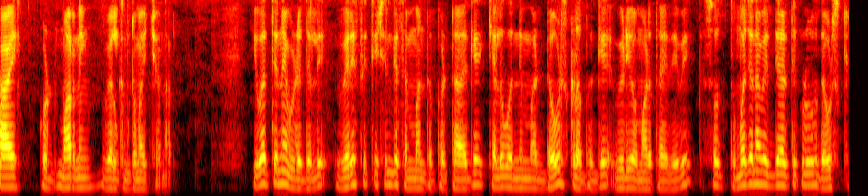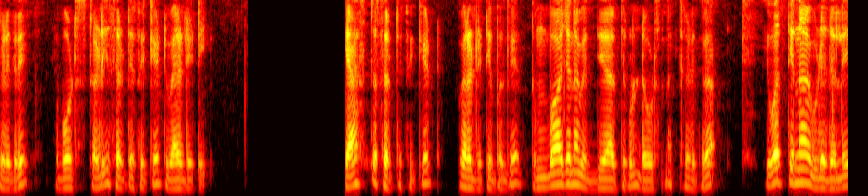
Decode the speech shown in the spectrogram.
Hi good morning welcome to my channel ಇವತ್ತಿನ ವಿಡಿಯೋದಲ್ಲಿ ವೆರಿಫಿಕೇಷನ್ಗೆ ಸಂಬಂಧಪಟ್ಟ ಹಾಗೆ ಕೆಲವು ನಿಮ್ಮ ಡೌಟ್ಸ್ಗಳ ಬಗ್ಗೆ ವಿಡಿಯೋ ಮಾಡ್ತಾ ಇದ್ದೀವಿ. ಸೊ ತುಂಬ ಜನ ವಿದ್ಯಾರ್ಥಿಗಳು ಡೌಟ್ಸ್ ಕೇಳಿದ್ರಿ about study certificate validity caste certificate validity ಬಗ್ಗೆ ತುಂಬ ಜನ ವಿದ್ಯಾರ್ಥಿಗಳು ಡೌಟ್ಸ್ನ ಕೇಳಿದಿರ. ಇವತ್ತಿನ ವಿಡಿಯೋದಲ್ಲಿ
